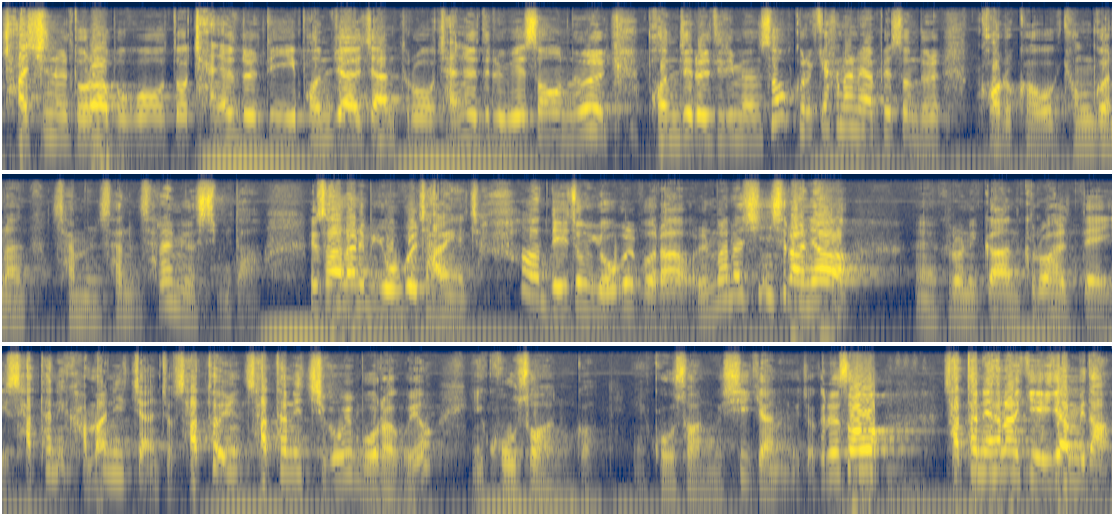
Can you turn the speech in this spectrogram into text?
자신을 돌아보고 또 자녀들이 번제하지 않도록 자녀들을 위해서 늘 번제를 드리면서 그렇게 하나님 앞에서 늘 거룩하고 경건한 삶을 사는 사람이었습니다. 그래서 하나님이 욥을 자랑했죠. 아, 내종 욥을 보라 얼마나 신실하냐. 예, 그러니까 그러할 때 이 사탄이 가만히 있지 않죠. 사탄, 사탄의 직업이 뭐라고요? 이 고소하는 것. 예, 고소하는 거, 시기하는 거죠. 그래서 사탄이 하나님께 얘기합니다.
